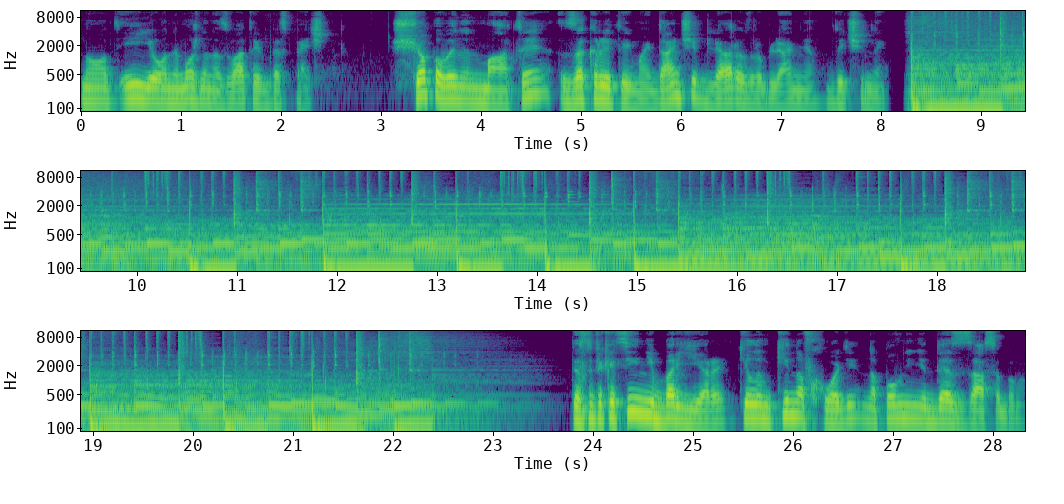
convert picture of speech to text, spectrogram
ну, от, і його не можна назвати безпечним. Що повинен мати закритий майданчик для розробляння дичини? Дезінфікаційні бар'єри, килимки на вході, наповнені деззасобами.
